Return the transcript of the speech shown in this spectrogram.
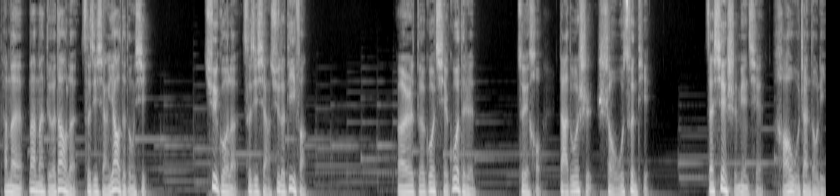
他们慢慢得到了自己想要的东西，去过了自己想去的地方。而得过且过的人，最后大多是手无寸铁，在现实面前毫无战斗力。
